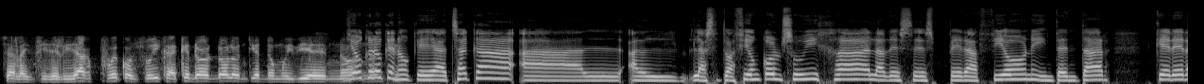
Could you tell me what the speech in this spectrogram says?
O sea, la infidelidad fue con su hija, es que no, lo entiendo muy bien. Yo creo que no, que achaca a la situación con su hija, la desesperación e intentar querer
